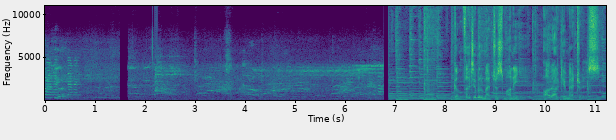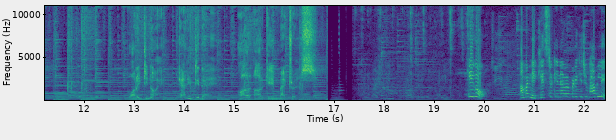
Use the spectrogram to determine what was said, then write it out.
কমফর্টেবল ম্যাট্রেস মানেই R R K mattress warranty নয় গ্যারেন্টি দেয় আর আর কে ম্যাট্রেস কি গো আমার নেকলেসটা কেনার ব্যাপারে কিছু ভাবলে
